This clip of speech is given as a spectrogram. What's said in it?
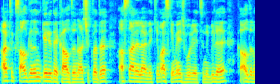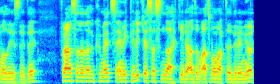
artık salgının geride kaldığını açıkladı. Hastanelerdeki maske mecburiyetini bile kaldırmalıyız dedi. Fransa'da da hükümet emeklilik yasasında geri adım atmamakta direniyor.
